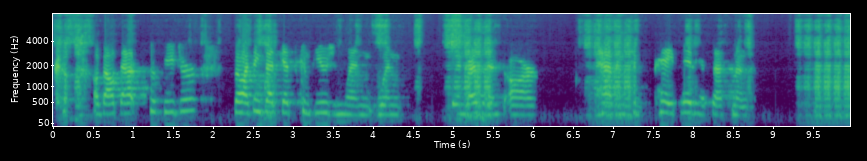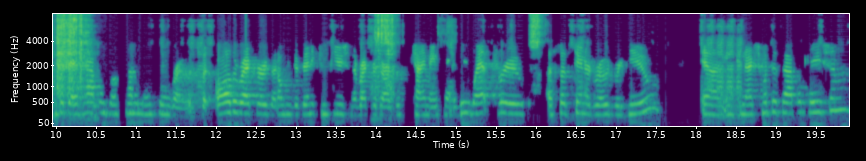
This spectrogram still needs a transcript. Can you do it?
about that procedure. So I think that gets confusion when, when, when residents are having to pay paving assessments but that happens on county maintained roads. But all the records, I don't think there's any confusion, the records are is county maintained. We went through a substandard road review um, in connection with this application,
